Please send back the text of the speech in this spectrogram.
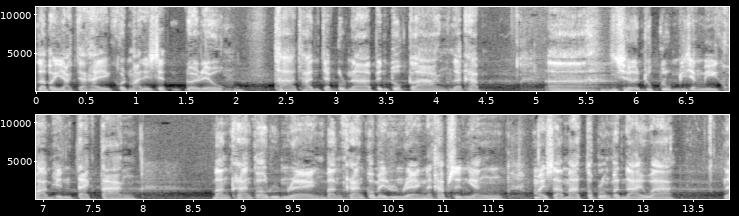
แล้วก็อยากจะให้กฎหมายนี้เสร็จโดยเร็ว ถ้าท่านจะกรุณาเป็นตัวกลางนะครับ เชิญทุกกลุ่มที่ยังมีความเห็นแตกต่าง บางครั้งก็รุนแรง บางครั้งก็ไม่รุนแรงนะครับ ซึ่งยังไม่สามารถตกลงกันได้ว่า ใน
